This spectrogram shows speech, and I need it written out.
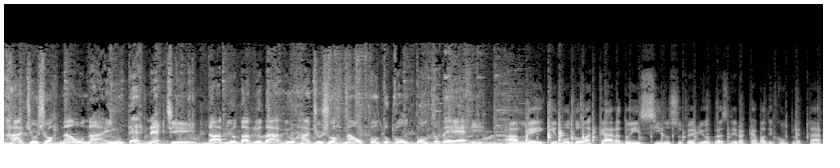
Rádio Jornal na internet. www.radiojornal.com.br A lei que mudou a cara do ensino superior brasileiro acaba de completar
